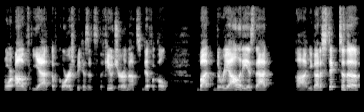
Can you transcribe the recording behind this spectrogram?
or of yet, of course, because it's the future and that's difficult. But the reality is that uh, you got to stick to the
